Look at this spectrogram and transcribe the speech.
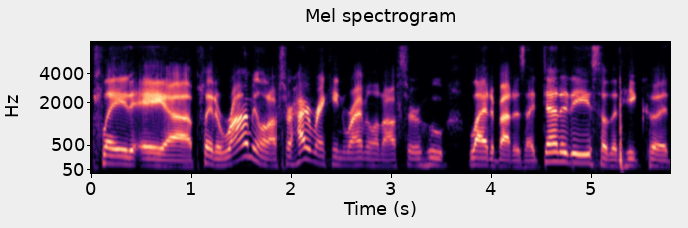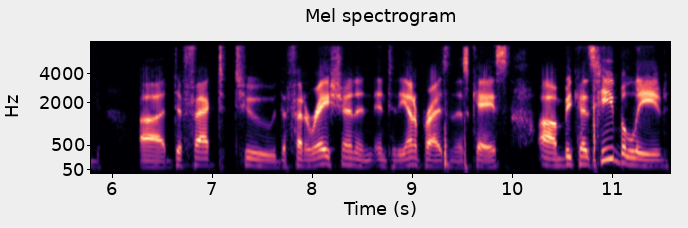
played a uh, played a Romulan officer, high-ranking Romulan officer who lied about his identity so that he could uh, defect to the Federation and into the Enterprise in this case, um, because he believed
